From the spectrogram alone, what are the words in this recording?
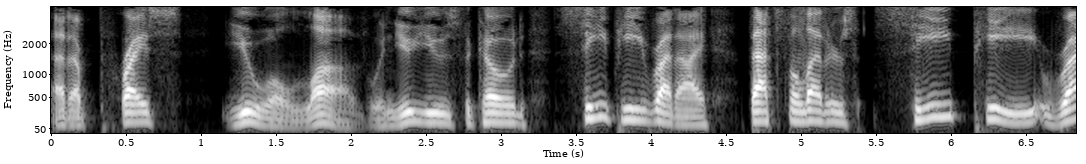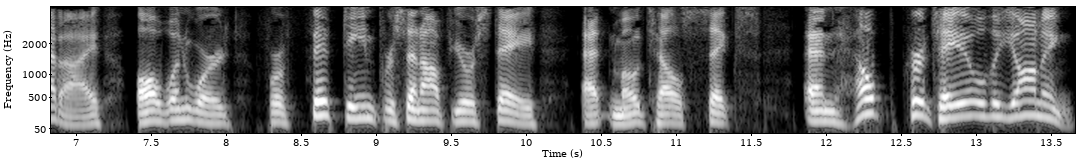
at a price you will love when you use the code CP Red Eye. That's the letters CP Red Eye, all one word, for 15% off your stay at Motel 6 and help curtail the yawning.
